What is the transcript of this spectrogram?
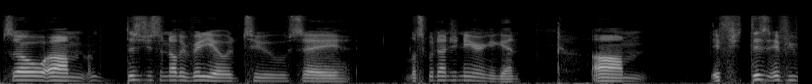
So, um, this is just another video to say, let's go Dungeoneering again. Um, if this if you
